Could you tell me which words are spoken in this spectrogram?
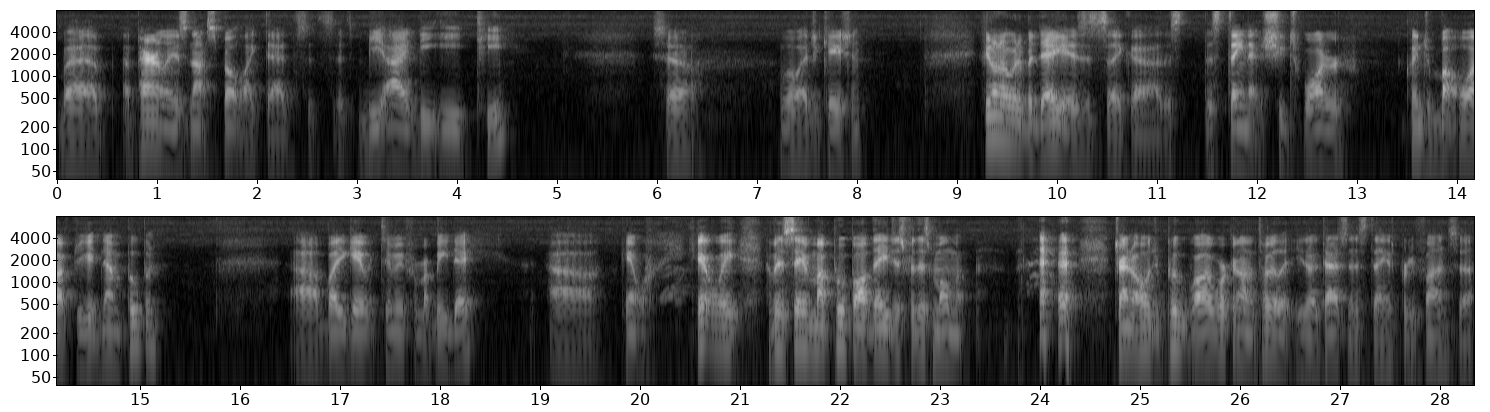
But apparently it's not spelt like that. It's, it's, it's B-I-D-E-T. So, a little education. If you don't know what a bidet is, it's like uh, this, this thing that shoots water, cleans your butthole after you get done pooping. Uh, buddy gave it to me for my B-day. Uh, can't Can't wait. I've been saving my poop all day just for this moment. Trying to hold your poop while working on the toilet, you know, attaching this thing. It's pretty fun. So,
